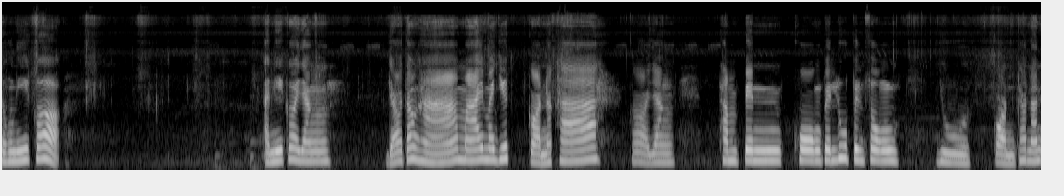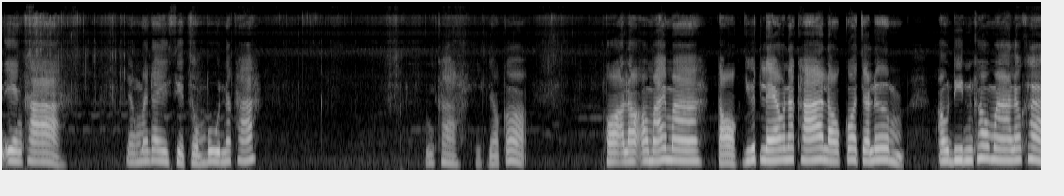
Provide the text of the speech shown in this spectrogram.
ตรงนี้ก็ อันนี้ก็ยัง เดี๋ยวต้องหาไม้มายึดก่อนนะคะ ก็ยังทำเป็นโครงเป็นรูปเป็นทรง อยู่ก่อนเท่านั้นเองค่ะ ยังไม่ได้เสร็จสมบูรณ์นะคะ นี่ค่ะ เดี๋ยวก็ พอเราเอาไม้มาตอกยึดแล้วนะคะ เราก็จะเริ่มเอาดินเข้ามาแล้วค่ะ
